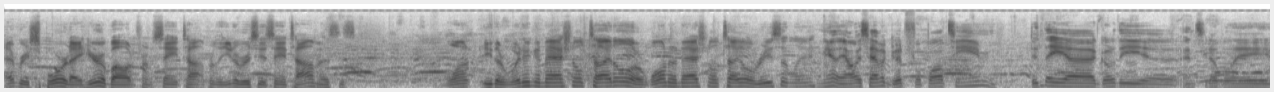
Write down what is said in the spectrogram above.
every sport I hear about from St. Tom from the University of St. Thomas is one either winning a national title or won a national title recently. Yeah, they always have a good football team. Did they uh, go to the uh, NCAA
